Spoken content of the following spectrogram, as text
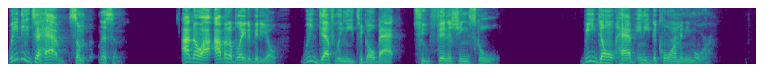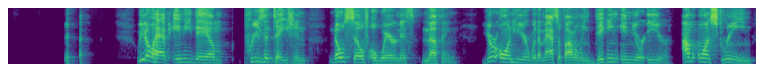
We need to have some. Listen, I know I, I'm going to play the video. We definitely need to go back to finishing school. We don't have any decorum anymore. we don't have any damn presentation, no self awareness, nothing. You're on here with a massive following digging in your ear. I'm on screen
